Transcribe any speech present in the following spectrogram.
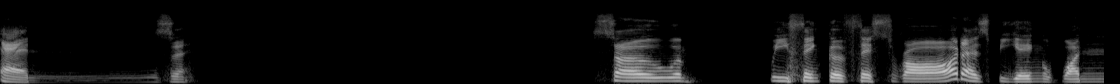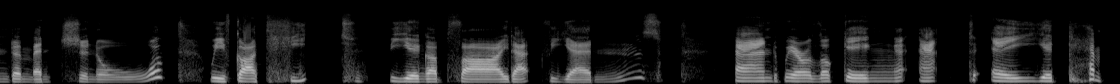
ends. So we think of this rod as being one-dimensional. We've got heat being applied at the ends, and we're looking at a temperature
